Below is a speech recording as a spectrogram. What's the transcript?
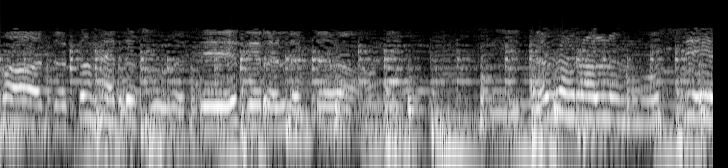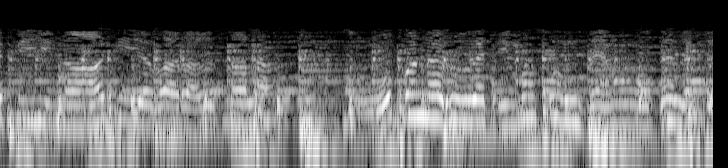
බාධක මැද සුවසේ දෙරළට සීතල රළ මුස්සේ පීනා ගිය වරල් සලා සෝබනරු ඇති මසුන් දැන් උදලට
